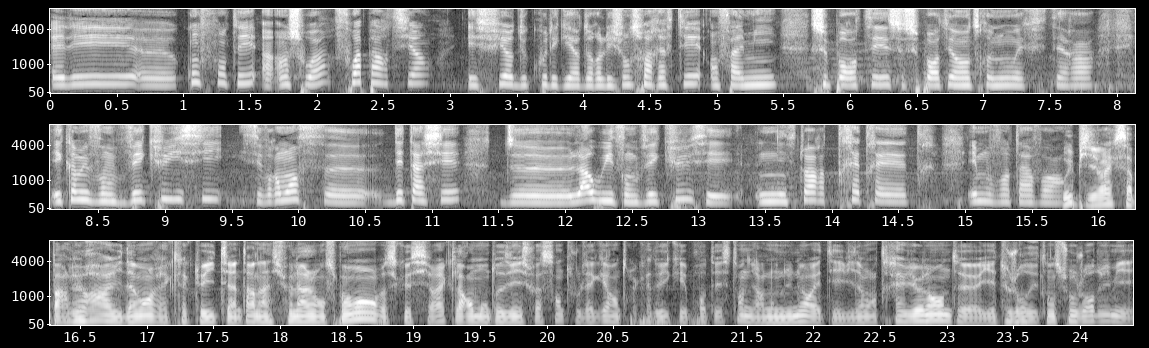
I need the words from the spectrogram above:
elle est euh, confrontée à un choix, soit partir et fuir du coup les guerres de religion, soit rester en famille, supporter, se supporter entre nous, etc. Et comme ils ont vécu ici, c'est vraiment se détacher de là où ils ont vécu. C'est une histoire très, très, très émouvante à voir. Oui, puis c'est vrai que ça parlera évidemment avec l'actualité internationale en ce moment, parce que c'est vrai que la remonte aux années 60 où la guerre entre catholiques et protestants d'Irlande du Nord était évidemment très violente. Il y a toujours des tensions aujourd'hui, mais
